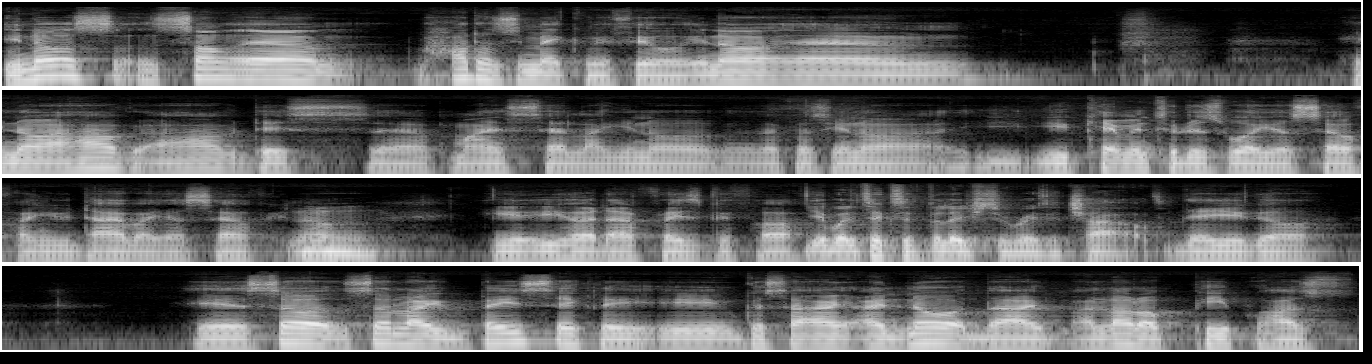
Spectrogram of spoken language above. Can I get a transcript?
You know, so, so um, how does it make me feel? You know, um, you know, I have I have this uh, mindset, like you know, because you know, you, you came into this world yourself and you die by yourself. You know, you, you heard that phrase before. Yeah, but it takes a village to raise a child. There you go. Yeah, so so like basically, because I I know that a lot of people has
